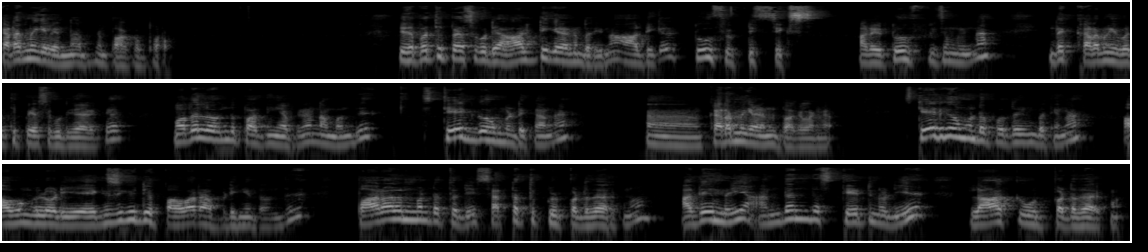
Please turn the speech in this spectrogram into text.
கடமைகள் என்ன அப்படின்னு பார்க்க போகிறோம் இதை பற்றி பேசக்கூடிய ஆர்டிகல் என்ன பார்த்தீங்கன்னா article two fifty six article two fifty அப்படின்னா இந்த கடமையை பற்றி பேசக்கூடியதாக இருக்குது முதல்ல வந்து பார்த்தீங்க அப்படின்னா நம்ம வந்து ஸ்டேட் கவர்மெண்ட்டுக்கான கடமைகள் என்னன்னு பார்க்கலாங்க. ஸ்டேட் கவர்மெண்ட்டை பொறுத்த வரைக்கும் பார்த்தீங்கன்னா அவங்களுடைய எக்ஸிக்யூட்டிவ் பவர் அப்படிங்கிறது வந்து பாராளுமன்றத்துடைய சட்டத்துக்கு உட்பட்டதாக இருக்கணும். அதேமாதிரி அந்தந்த ஸ்டேட்டினுடைய லாக்கு உட்பட்டதாக இருக்கணும்.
